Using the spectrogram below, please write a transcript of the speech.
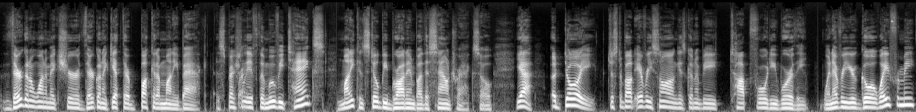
they're going to want to make sure they're going to get their bucket of money back. Especially if the movie tanks, money can still be brought in by the soundtrack. So, yeah, adoy. Just about every song is going to be top 40 worthy. Whenever you go away from me,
